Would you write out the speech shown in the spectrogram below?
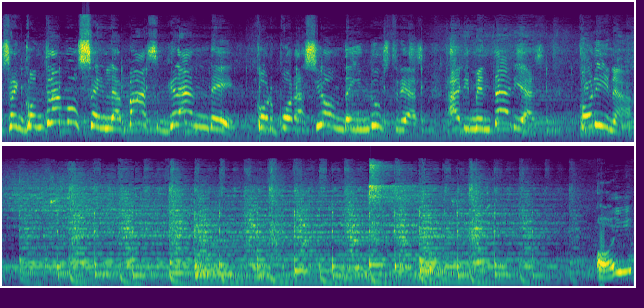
Nos encontramos en la más grande corporación de industrias alimentarias, Corina. Hoy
